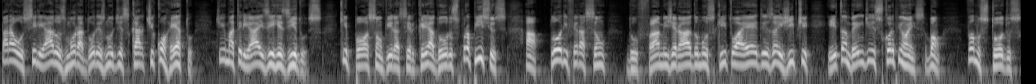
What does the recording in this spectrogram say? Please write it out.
para auxiliar os moradores no descarte correto de materiais e resíduos, que possam vir a ser criadouros propícios à proliferação do famigerado mosquito Aedes aegypti e também de escorpiões. Bom, vamos todos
